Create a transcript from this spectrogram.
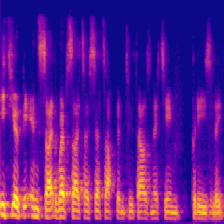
Ethiopia Insight, the website I set up in 2018 pretty easily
